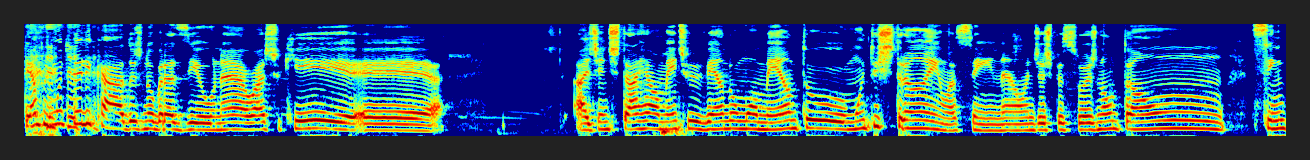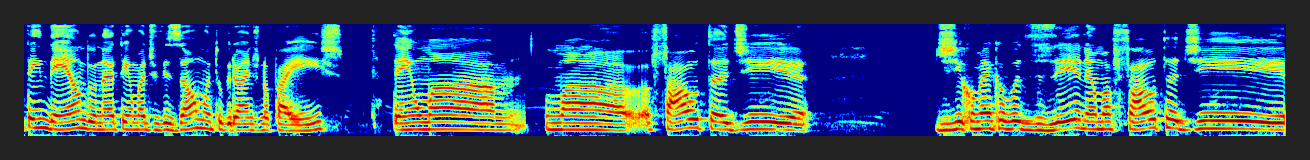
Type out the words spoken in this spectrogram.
Tempos muito delicados no Brasil, né? Eu acho que é, a gente está realmente vivendo um momento muito estranho, assim, né? Onde as pessoas não estão se entendendo, né? Tem uma divisão muito grande no país tem uma, uma falta de, de, como é que eu vou dizer, né, uma falta de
